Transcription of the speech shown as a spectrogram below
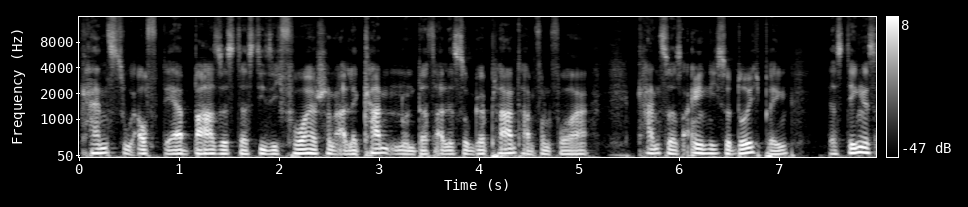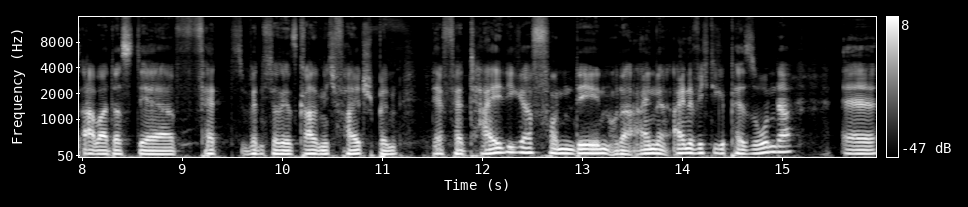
kannst du auf der Basis, dass die sich vorher schon alle kannten und das alles so geplant haben von vorher, kannst du das eigentlich nicht so durchbringen. Das Ding ist aber, dass der Fett, wenn ich das jetzt gerade nicht falsch bin, der Verteidiger von denen oder eine, eine wichtige Person da, äh,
